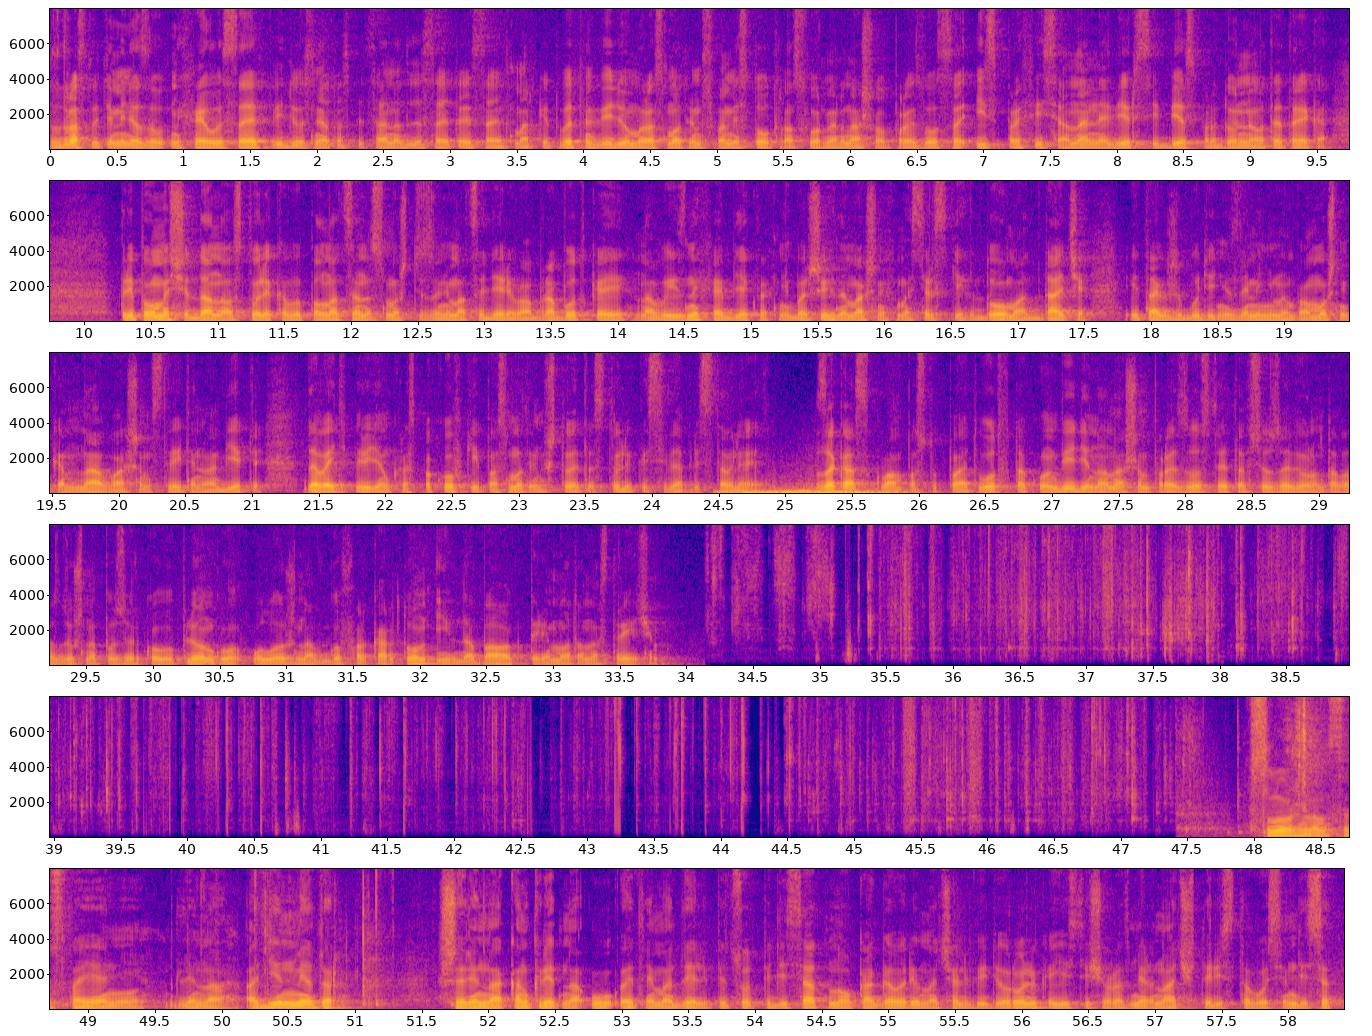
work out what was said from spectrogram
Здравствуйте, меня зовут Михаил Исаев. Видео снято специально для сайта Исаев Маркет. В этом видео мы рассмотрим с вами стол-трансформер нашего производства из профессиональной версии без продольного Т-трека. При помощи данного столика вы полноценно сможете заниматься деревообработкой на выездных объектах, небольших домашних мастерских, дома, даче и также будет незаменимым помощником на вашем строительном объекте. Давайте перейдем к распаковке и посмотрим, что этот столик из себя представляет. Заказ к вам поступает вот в таком виде. На нашем производстве это все завернуто в воздушно-пузырьковую пленку, уложено в гофрокартон и вдобавок перемотано стрейчем. Сложенном состоянии длина 1 метр, ширина конкретно у этой модели 550, но, как говорил в начале видеоролика, есть еще размер на 480.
